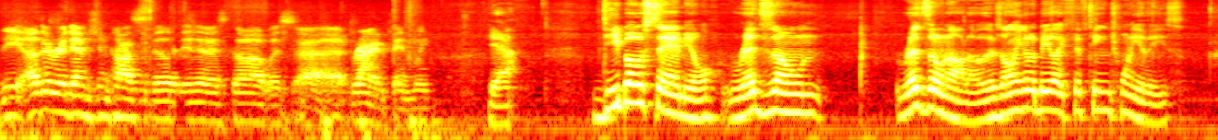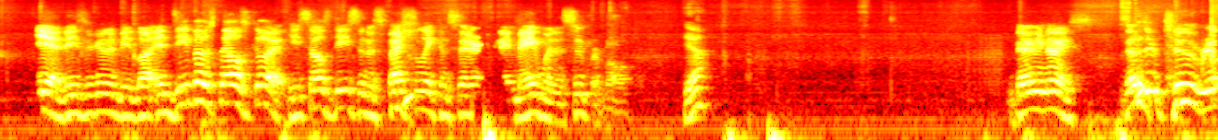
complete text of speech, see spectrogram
the other redemption possibility that I saw was uh, Ryan Finley. Yeah. Deebo Samuel, red zone, red zone auto. There's only going to be like 15, 20 of these. Yeah, these are gonna be low. And Deebo sells good. He sells decent, especially considering they may win a Super Bowl. Yeah. Very nice. Those are two really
